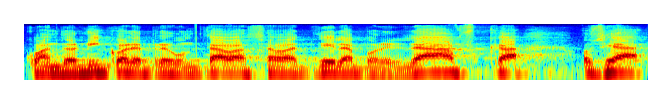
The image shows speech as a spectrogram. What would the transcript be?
cuando Nico le preguntaba a Sabatella por el AFCA. O sea,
